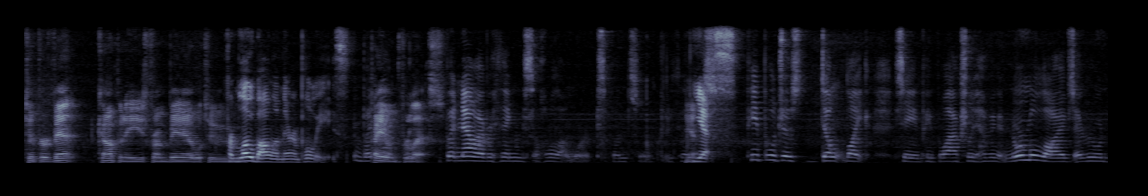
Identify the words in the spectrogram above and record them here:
to prevent companies from being able to From lowballing their employees. But pay now, them for less. but now everything's a whole lot more expensive because Yes. Yes. people just don't like seeing people actually having a normal lives. Everyone,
